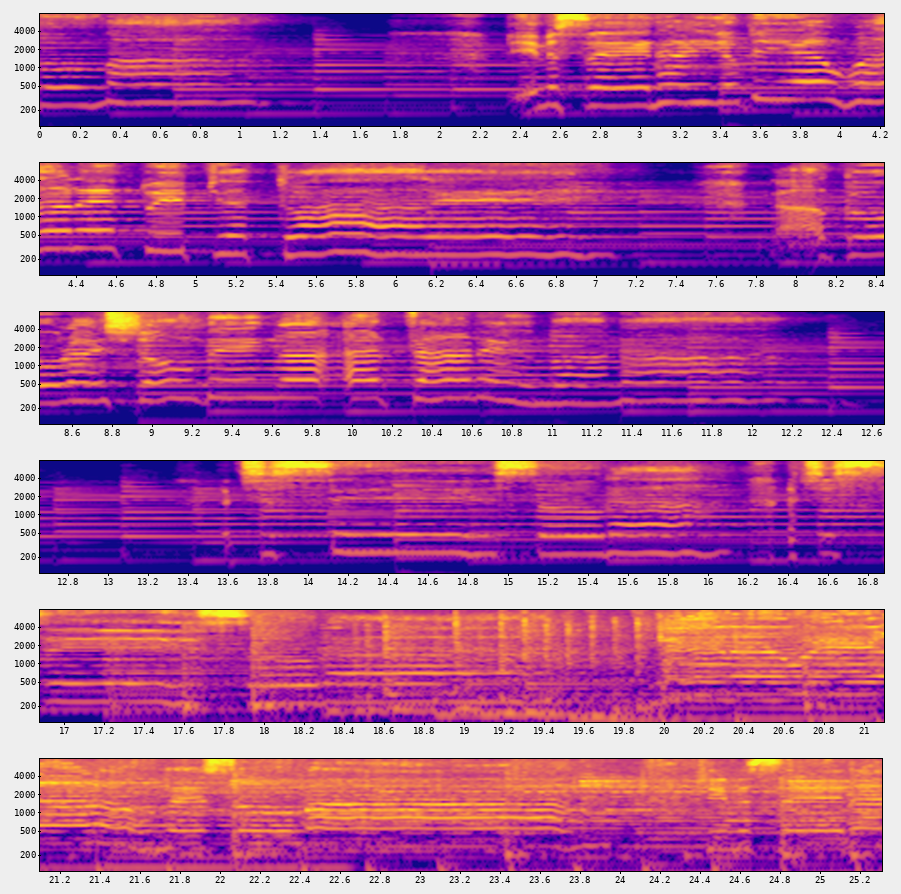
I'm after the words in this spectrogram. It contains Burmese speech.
on me so much. ပြင်းမစင်နိုင်ရုပ်တရက်ဝမ်းနဲ့တွေ့ပြတ်သွားတယ်ငါကိုယ်တိုင်ရှုံးပြီးငါအတားနဲ့မနာအချစ်စီဆိုတာအချစ်စီဆိုတာဒီနေ့ဝေးရတော့မယ်ဆိုမှပြ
